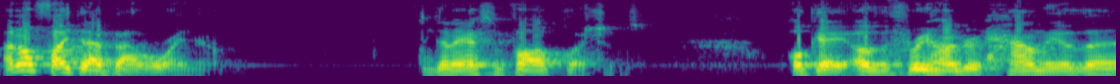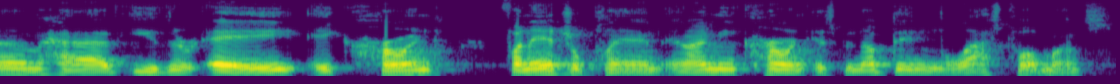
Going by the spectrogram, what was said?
I don't fight that battle right now. And then I ask some follow-up questions. Okay, of the 300, how many of them have either a a current financial plan, and I mean current, has been updated in the last 12 months,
